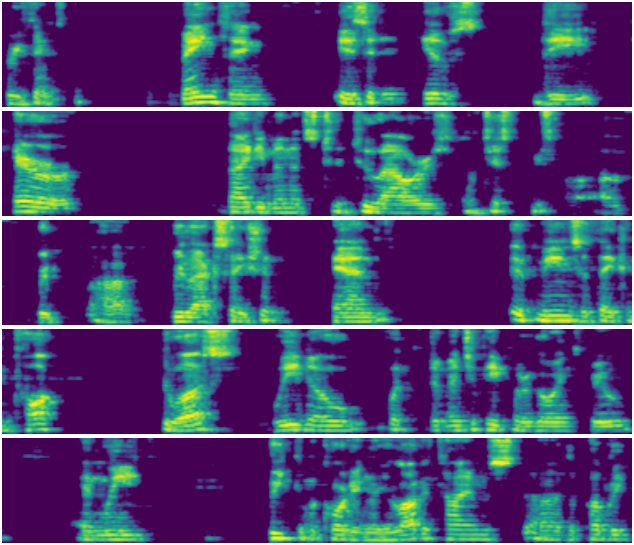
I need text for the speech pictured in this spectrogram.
three things. The main thing is that it gives the carer 90 minutes to two hours of just of uh, relaxation. And it means that they can talk to us. We know what dementia people are going through, and we treat them accordingly. A lot of times, uh, the public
